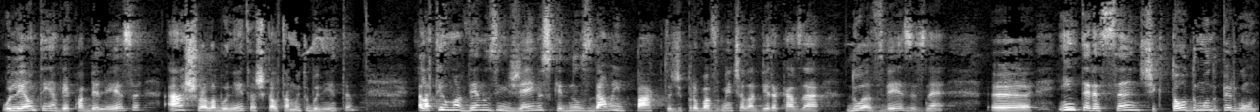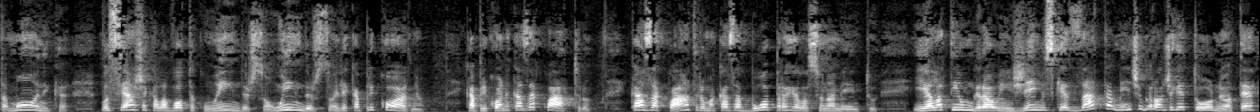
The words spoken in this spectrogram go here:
O Leão tem a ver com a beleza. Acho ela bonita, acho que ela está muito bonita. Ela tem uma Vênus em Gêmeos que nos dá um impacto de provavelmente ela vir a casar duas vezes, né? Uh, interessante que todo mundo pergunta, Mônica, você acha que ela vota com o Whindersson? O Whindersson, ele é Capricórnio. Capricórnio é casa 4. Casa 4 é uma casa boa para relacionamento. E ela tem um grau em Gêmeos que é exatamente o grau de retorno. Eu até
